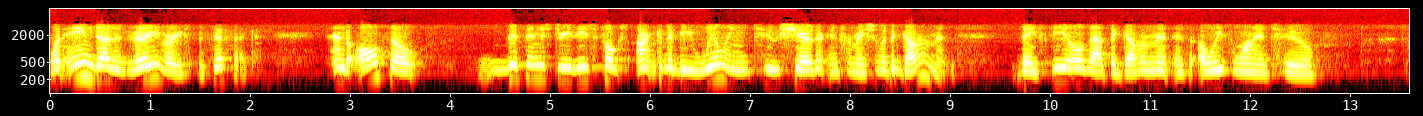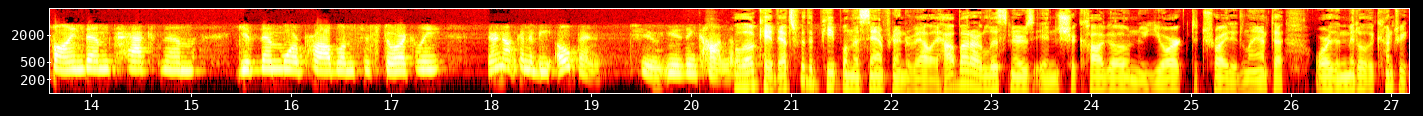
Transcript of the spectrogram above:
what AIM does is very, very specific. And also, this industry, these folks aren't going to be willing to share their information with the government. They feel that the government has always wanted to find them, tax them, give them more problems historically. They're not going to be open to using condoms. Well, okay, that's for the people in the San Fernando Valley. How about our listeners in Chicago, New York, Detroit, Atlanta, or the middle of the country?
